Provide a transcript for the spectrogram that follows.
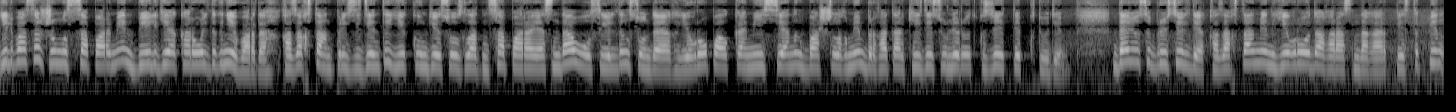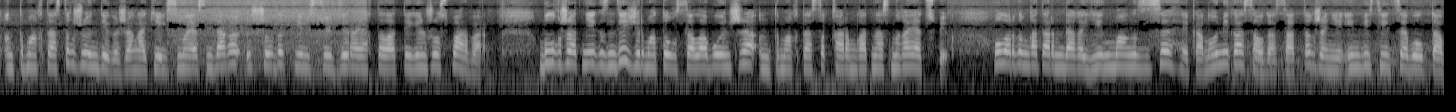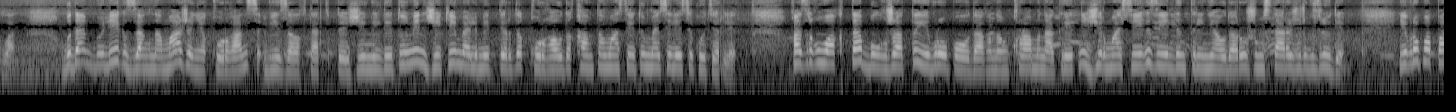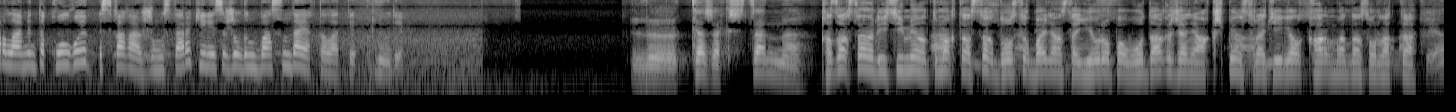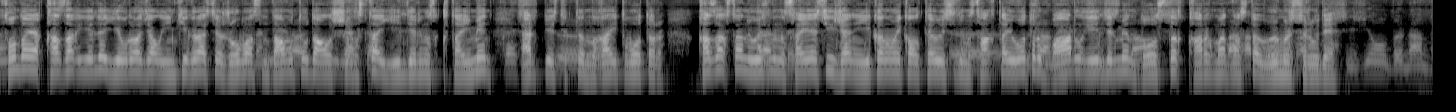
Елбасы жұмыс сапарымен Бельгия корольдігіне барды. Қазақстан президенті екі күнге созылатын сапар аясында осы елдің сондай-ақ Еуропалық комиссияның басшылығымен бірқатар кездесулер өткізеді деп күтуде. Дәл осы Брюссельде Қазақстан мен Евроодақ арасындағы әріптестік пен ынтымақтастық жөніндегі жаңа келісім аясындағы үш жылдық келіссөздер аяқталады деген жоспар бар. Бұл құжат негізінде 29 сала бойынша ынтымақтастық қарым-қатынас нығая түспек. Олардың қатарындағы ең маңыздысы экономика, сауда-саттық және инвестиция болып табылады. Бұдан бөлек заңнама және қорғаныс визалық тәртіпті жеңілдету мен жеке мәліметтерді қорғауды қамтамасыз ету мәселесі көтеріледі. Қазіргі уақытта бұл құжатты Европа одағының құрамына кіретін 28 елдің тіліне аудару жұмыстары жүргізілуде. Европа парламенті қол қойып іс қағаз жұмыстары келесі жылдың басында аяқталады деп күтілуде. Қазақстан Ресеймен ынтымақтастық достық байланыста Еуропа одағы және ақшпен стратегиялық қарым-қатынас орнатты. Сондай-ақ қазақ елі еуразиялық интеграция жобасын дамытуды ал шығыста елдеріңіз Қытаймен әріптестікті нығайтып отыр. Қазақстан өзінің саяси және экономикалық тәуелсіздігін сақтай отырып, барлық елдермен достық қарым-қатынаста өмір сүруде.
